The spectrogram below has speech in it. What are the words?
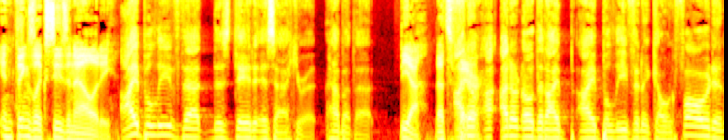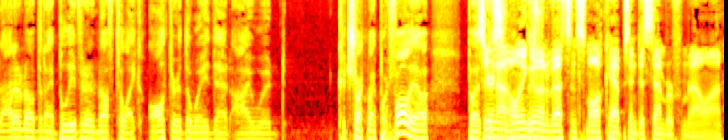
in things like seasonality. I believe that this data is accurate. How about that? Yeah, that's fair. I don't, I don't know that I I believe in it going forward, and I don't know that I believe in it enough to like alter the way that I would construct my portfolio. But so you're not only going to invest in small caps in December from now on.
